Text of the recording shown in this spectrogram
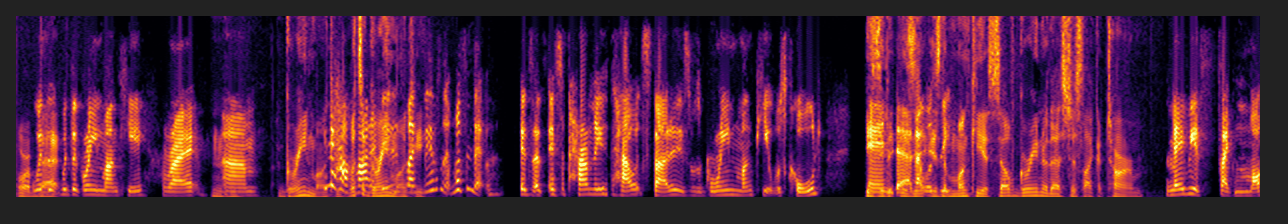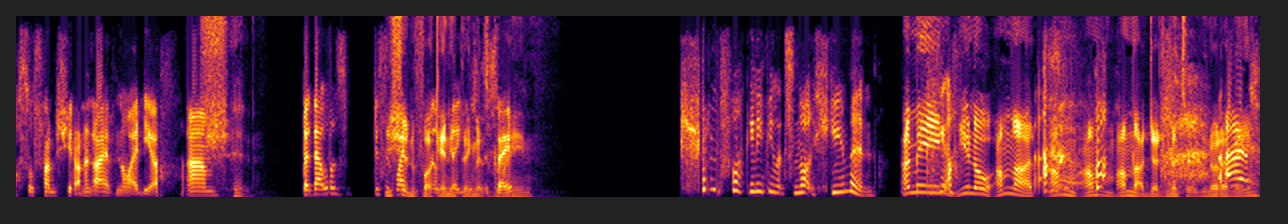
or a with the, bat. with the green monkey, right? Mhm. Um, a green monkey. you know What's a green monkey? Like, wasn't it? It's it's apparently how it started. It was a green monkey. It was called. Is and, it uh, is, that it, was is the the- monkey itself green or that's just like a term? Maybe it's like moss or some shit on it. I have no idea. Um, Shit. but that was. This You shouldn't fuck anything that's green. Shouldn't fuck anything that's not human. I mean, you know, I'm not I'm I'm I'm not judgmental, you know what I mean?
